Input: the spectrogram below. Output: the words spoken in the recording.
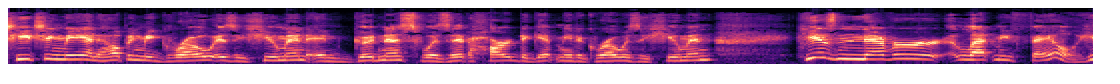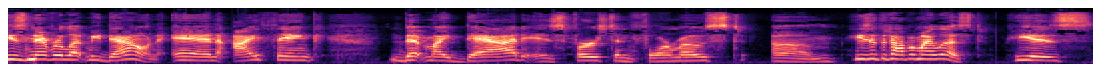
teaching me and helping me grow as a human and goodness was it hard to get me to grow as a human he has never let me fail. He's never let me down. And I think that my dad is first and foremost, um, he's at the top of my list. He is,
